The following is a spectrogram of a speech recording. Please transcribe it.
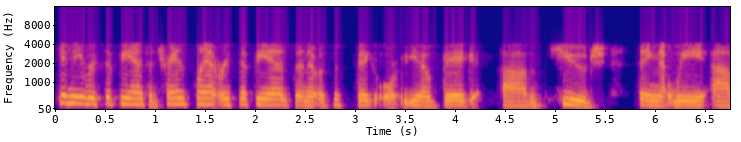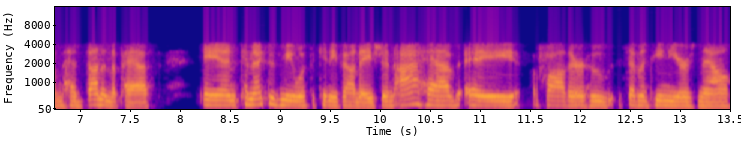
kidney recipients and transplant recipients, and it was this big, you know, big, um, huge thing that we um, had done in the past, and connected me with the Kidney Foundation. I have a father who, 17 years now,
